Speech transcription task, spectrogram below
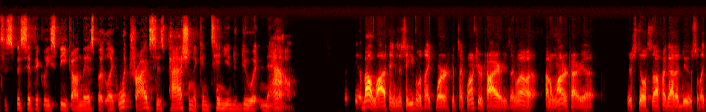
specifically speak on this, but like what drives his passion to continue to do it now? About a lot of things, just even with like work, it's like, why don't you retire? He's like, well, I don't want to retire yet. There's still stuff I got to do. So like,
